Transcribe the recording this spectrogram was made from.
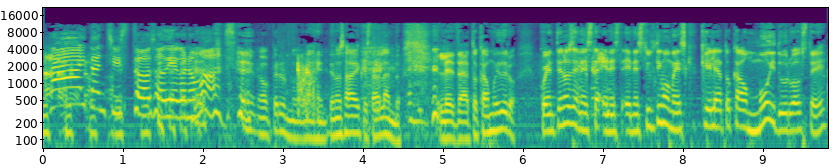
Ay, tan chistoso, Diego, no más. no, pero no, la gente no sabe de qué está hablando. Les ha tocado muy duro. Cuéntenos en este, en este, en este último mes que, que le ha tocado muy duro a usted. eh,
